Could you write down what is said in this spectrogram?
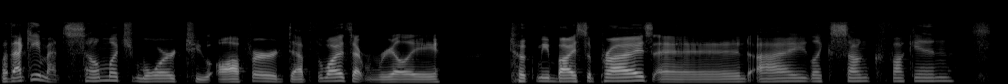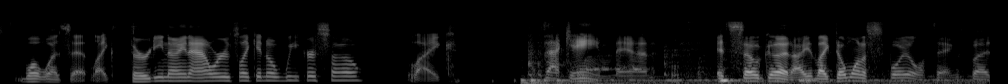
but that game had so much more to offer depth wise that really took me by surprise and I like sunk fucking what was it? Like 39 hours like in a week or so? Like that game, man. It's so good. I like don't want to spoil things, but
